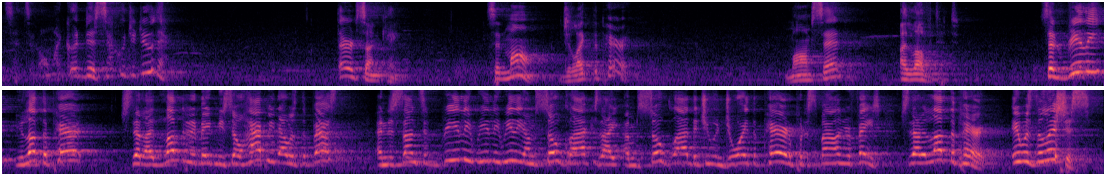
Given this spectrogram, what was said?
Son said, Oh my goodness, how could you do that? Third son came. Said, Mom, did you like the parrot? Mom said, I loved it. Said, Really? You loved the parrot? She said, I loved it. It made me so happy. That was the best. And the son said, Really, really, really, I'm so glad because I'm so glad that you enjoyed the parrot. to put a smile on your face. She said, I love the parrot. It was delicious.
